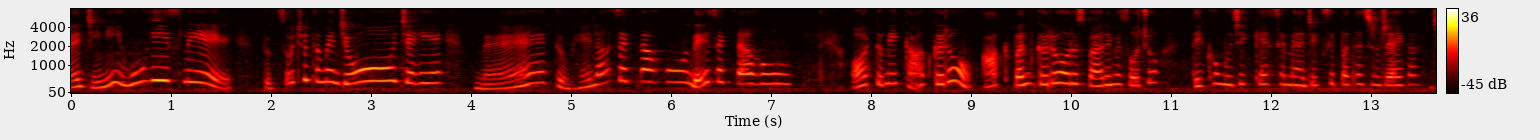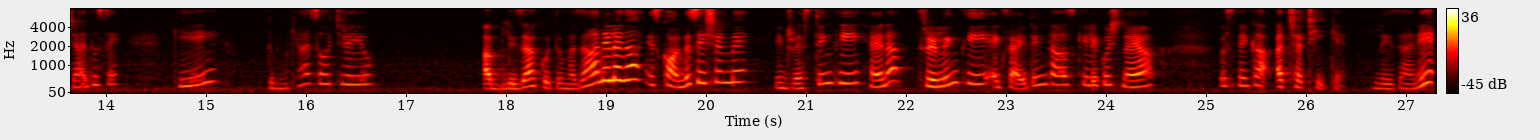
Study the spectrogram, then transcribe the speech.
मैं जीनी हूँ ही इसलिए। तुम सोचो तुम्हें जो चाहिए, मैं तुम्हें ला सकता हूँ, दे सकता हूँ। और तुम एक काम करो, आँख बंद करो और उस बारे में सोचो। देखो मुझे कैसे मैजिक से पता चल जाएगा, जादू से, कि तुम क्या सोच रही हो? अब लिज़ा को तो मज़ा आने लगा इस कॉन्वर्सेशन में। इंटरेस्टिंग थी, है ना? थ्रिलिंग थी एक्साइटिंग था उसके लिए कुछ नया। उसने कहा अच्छा ठीक है। लिज़ा ने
